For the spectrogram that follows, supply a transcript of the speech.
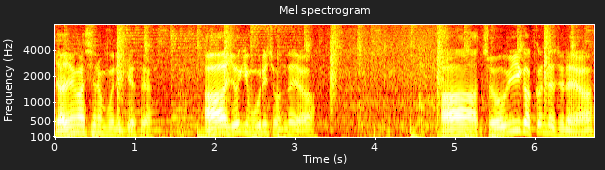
야영하시는 분이 계세요. 아 여기 물이 좋네요. 아저 위가 끝내주네요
